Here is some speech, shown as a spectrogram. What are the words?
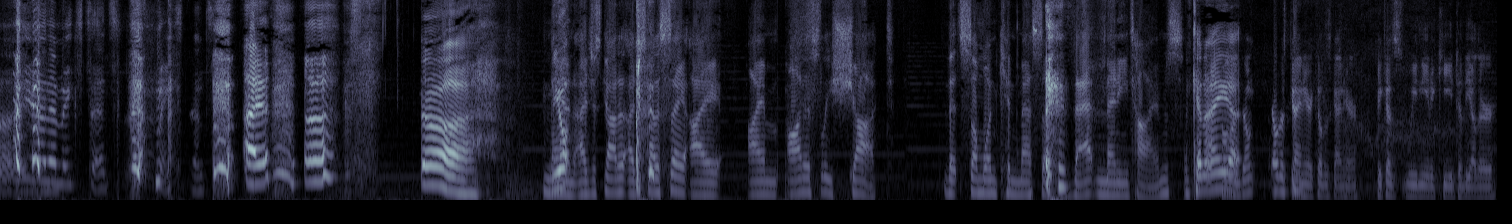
yeah, that makes sense. That makes sense. I. Uh. Uh. Man, I just gotta I just gotta say I I'm honestly shocked that someone can mess up that many times. Can I? Hold Uh, on, don't kill this guy in here. Kill this guy in here because we need a key to the other.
